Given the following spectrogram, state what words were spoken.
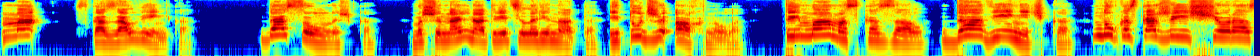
«Ма!» — сказал Венька. «Да, солнышко!» Машинально ответила Рената и тут же ахнула. «Ты мама сказал?» «Да, Венечка. Ну-ка скажи еще раз».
